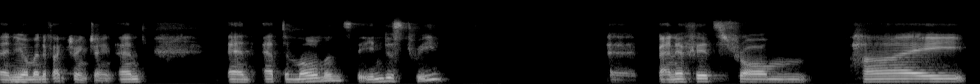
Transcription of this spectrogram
and yeah. your manufacturing chain and and at the moment the industry uh, benefits from high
